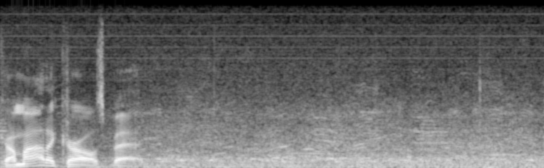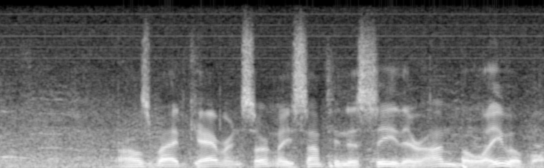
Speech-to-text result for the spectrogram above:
come out of Carlsbad. Carlsbad Caverns, certainly something to see. They're unbelievable.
